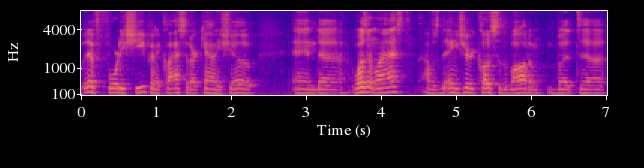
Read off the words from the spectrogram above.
we'd have 40 sheep in a class at our county show, and uh, I wasn't last. I was dang sure close to the bottom, but uh,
